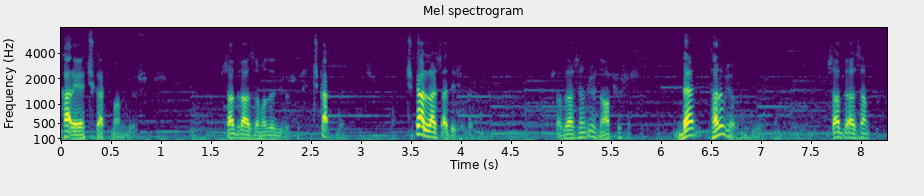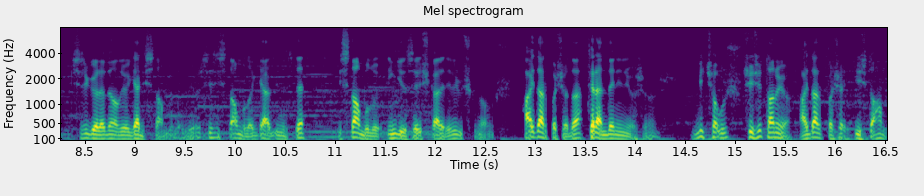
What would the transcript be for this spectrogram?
karaya çıkartmam diyorsunuz. Sadrazam'a da diyorsunuz ki çıkartmayın. Çıkarlarsa ateş ederim. Sadrazam diyor ne yapıyorsunuz? Ben tanımıyorum diyor. Sadrazam sizi görevden alıyor gel İstanbul'a diyor. Siz İstanbul'a geldiğinizde İstanbul'u İngilizler işgal edildi 3 gün olmuş. Haydarpaşa'da trenden iniyorsunuz. Bir çavuş sizi tanıyor. Haydarpaşa izdiham.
